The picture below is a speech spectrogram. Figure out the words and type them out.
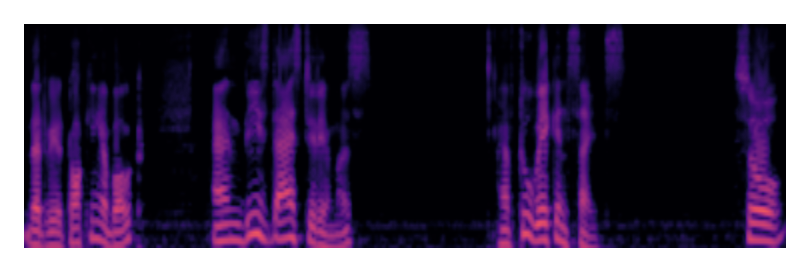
that we are talking about and these diastereomers have two vacant sites. So,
